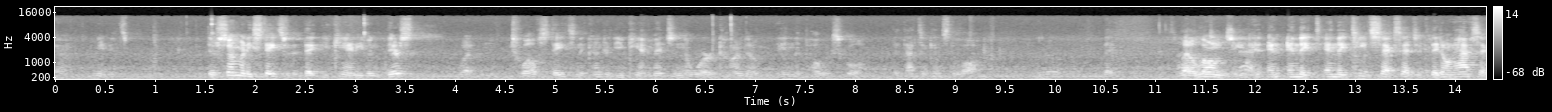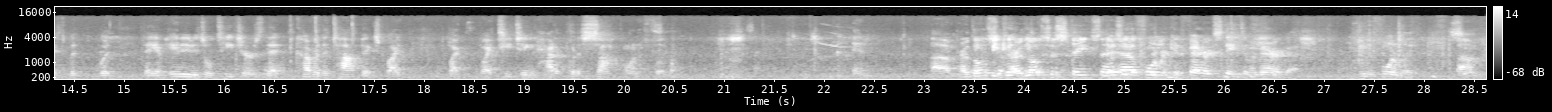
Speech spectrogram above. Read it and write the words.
Yeah, I mean, it's, there's so many states that, that you can't even, there's, what, 12 states in the country that you can't mention the word condom in the public school, that that's against the law. That- Let alone, and, and and they, and they teach sex edu, they don't have sex, but what, they have individual teachers that cover the topics by, by, by teaching how to put a sock on a foot. And, um. Are those- because- are those the states that Those are the former Confederate States of America, uniformly. Um,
